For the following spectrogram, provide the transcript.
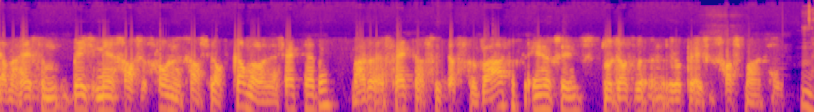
ja, dan heeft een beetje meer gas, Groningen gasveld kan wel een effect hebben. Maar het effect dat, dat verwatert enigszins doordat we een Europese gasmarkt hebben. Nou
